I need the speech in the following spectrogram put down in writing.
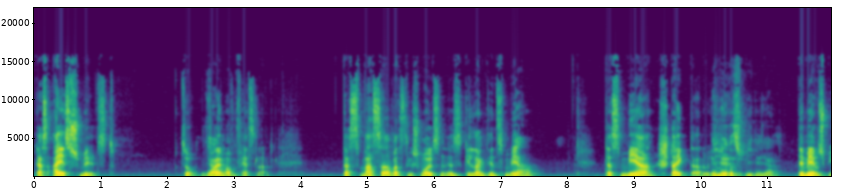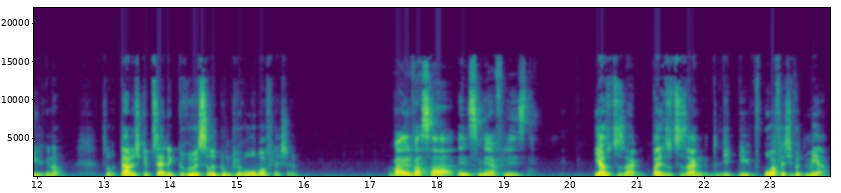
das Eis schmilzt. So, ja. vor allem auf dem Festland. Das Wasser, was geschmolzen ist, gelangt ins Meer. Ja. Das Meer steigt dadurch. Der Meeresspiegel, ja. Der Meeresspiegel, genau. So, dadurch gibt es ja eine größere, dunklere Oberfläche. Weil Wasser ins Meer fließt. Ja, sozusagen. Weil sozusagen die, die Oberfläche wird mehr.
